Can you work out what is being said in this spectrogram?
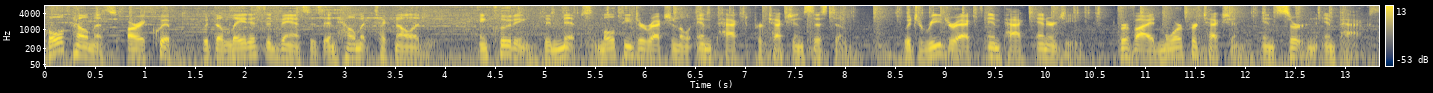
Both helmets are equipped with the latest advances in helmet technology, including the MIPS multi-directional impact protection system, which redirects impact energy to provide more protection in certain impacts.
